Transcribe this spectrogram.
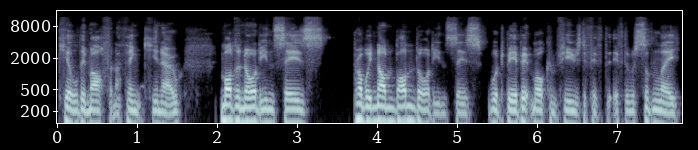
killed him off. And I think, you know, modern audiences, probably non-Bond audiences, would be a bit more confused if if, if there was suddenly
